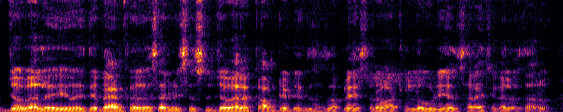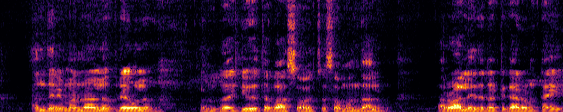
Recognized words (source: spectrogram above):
ఉద్యోగాలు ఏవైతే బ్యాంక్ సర్వీసెస్ ఉద్యోగాల కాంపిటేటివ్ ఎగ్జామ్స్ అప్లై చేస్తారో వాటిల్లో కూడా ఏం సాధించగలుగుతారు. అందరి మన్నాలు ప్రేమలు జీవిత భాగస్వామితో సంబంధాలు పర్వాలేదన్నట్టుగానే ఉంటాయి.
